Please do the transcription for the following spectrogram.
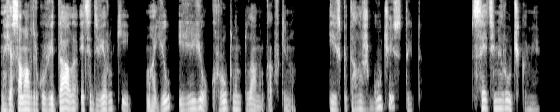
Но я сама вдруг увидала эти две руки, мою и ее, крупным планом, как в кино, и испытала жгучий стыд. С этими ручками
